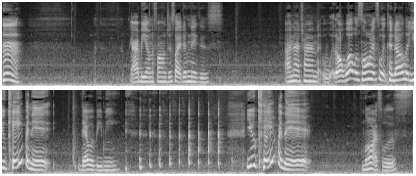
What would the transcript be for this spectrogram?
Hmm. I be on the phone just like them niggas. I'm not trying to. Or what was Lawrence with Condola? You keeping it? That would be me. you keeping it? Lawrence was.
